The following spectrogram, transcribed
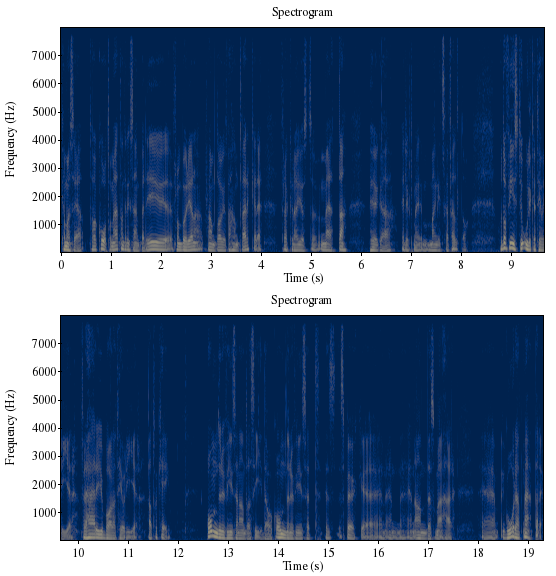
kan man säga. Ta K2-mätaren till exempel. Det är ju från början framtaget för hantverkare för att kunna just mäta höga elektromagnetiska fält. Då. Och då finns det olika teorier, för det här är ju bara teorier. Att okej, okay, om det nu finns en andra sida och om det nu finns ett, ett spöke, en, en, en ande som är här, eh, går det att mäta det?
